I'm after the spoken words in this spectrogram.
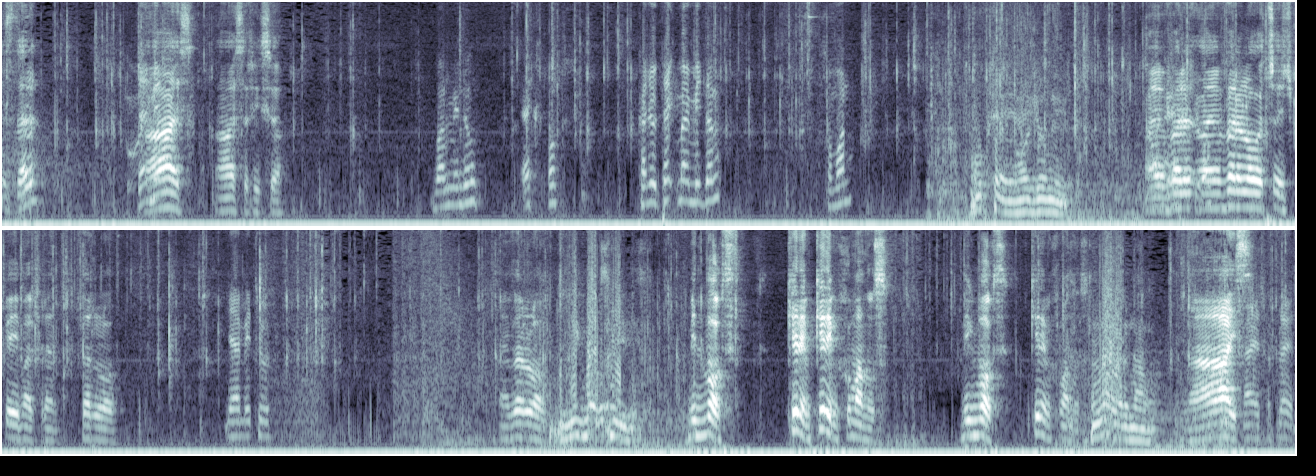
is there? Damn it. Nice. Nice, Afixio. One middle. Xbox. Can you take my middle? Someone? Okay, I go mid. I am very, I am very low HP, my friend. Very low. Yeah, me too. I'm very low. Big box mid. Mid box. Kill him, kill him, Humanus. Big box. Kill him, Humanus. Lower now. Nice. Nice, I played.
